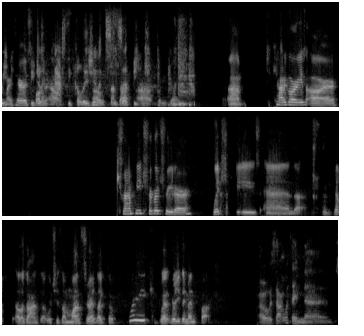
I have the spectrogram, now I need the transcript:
my hair is falling out. nasty collision Oh, at Sunset Beach. up. What are you doing? Um, the categories are Trampy Trick or Treater, Witch Cheese, and uh, Milk Eleganza, which is a monster I'd like to freak, but really they meant fuck. Oh, is that what they meant?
